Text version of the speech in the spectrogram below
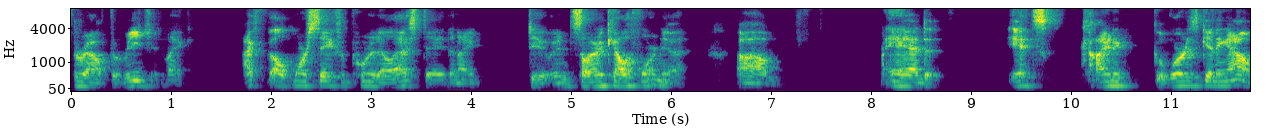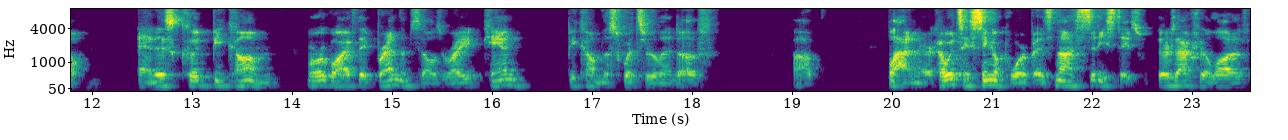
throughout the region. Like I felt more safe in Punta del Este than I do in Southern California. Um, and it's kind of the word is getting out. And this could become Uruguay, if they brand themselves right, can become the Switzerland of uh, Latin America. I would say Singapore, but it's not city states. There's actually a lot of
